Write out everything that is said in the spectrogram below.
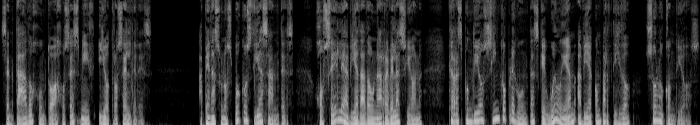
sentado junto a José Smith y otros élderes. Apenas unos pocos días antes, José le había dado una revelación que respondió cinco preguntas que William había compartido solo con Dios.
